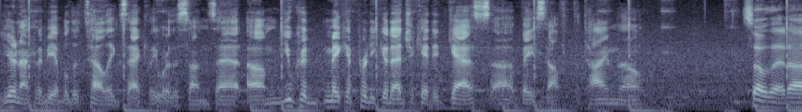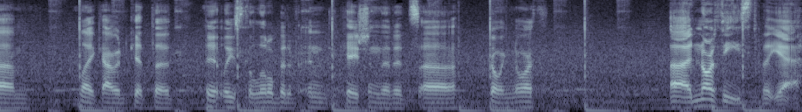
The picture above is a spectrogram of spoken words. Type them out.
you're not going to be able to tell exactly where the sun's at um, you could make a pretty good educated guess uh, based off of the time though So that um, like I would get the at least a little bit of indication that it's uh, going north. uh, northeast but yeah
